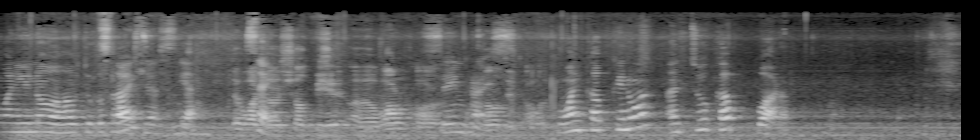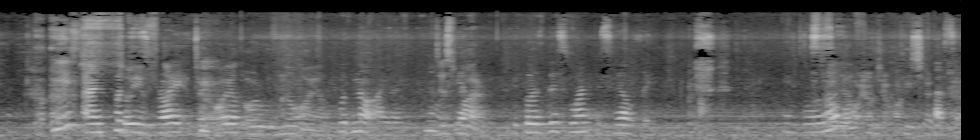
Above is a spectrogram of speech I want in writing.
When you know how to cook Slice, rice, yes. yeah. The water should be uh, warm or Same rice. cold or One cup quinoa and two cup water. This and put So you fry it with oil or with no oil? with no oil. Just Yeah, water. because this one is healthy. Teacher, That's it.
